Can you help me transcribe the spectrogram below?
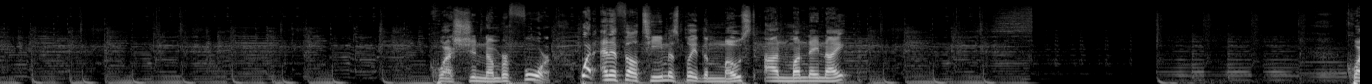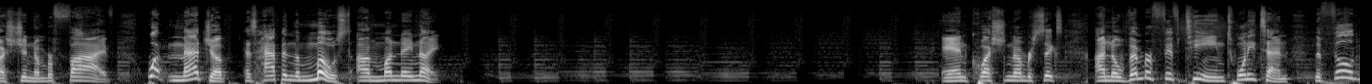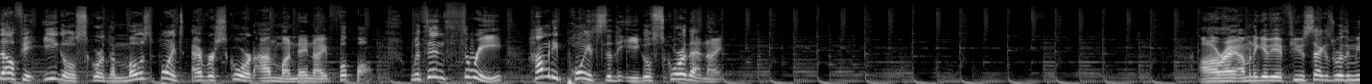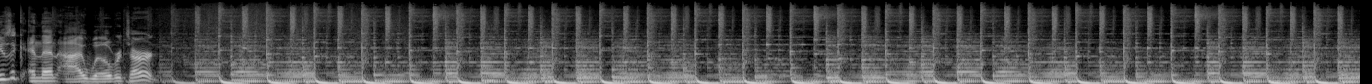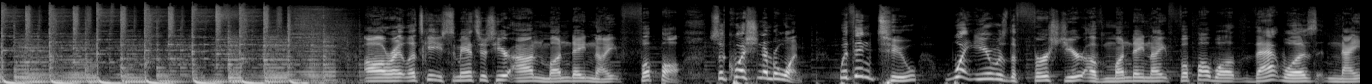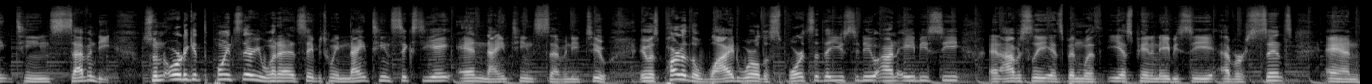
Question number four. What NFL team has played the most on Monday night? Question number five. What matchup has happened the most on Monday night? And question number six On November 15, 2010, the Philadelphia Eagles scored the most points ever scored on Monday Night Football. Within three, how many points did the Eagles score that night? All right, I'm going to give you a few seconds worth of music and then I will return. All right, let's get you some answers here on Monday Night Football. So, question number one Within two, what year was the first year of Monday Night Football? Well, that was 1970. So, in order to get the points there, you would have to say between 1968 and 1972. It was part of the Wide World of Sports that they used to do on ABC, and obviously, it's been with ESPN and ABC ever since. And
